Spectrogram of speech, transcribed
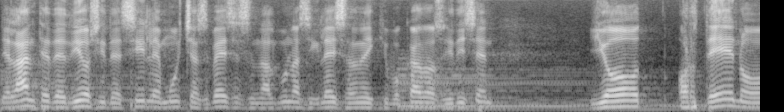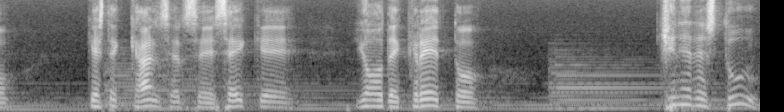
delante de Dios y decirle muchas veces en algunas iglesias han equivocado y dicen, yo ordeno que este cáncer se seque, yo decreto. ¿Quién eres tú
